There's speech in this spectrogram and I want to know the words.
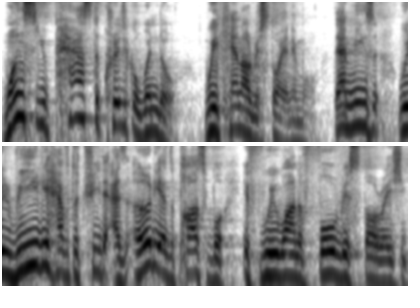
once you pass the critical window, we cannot restore anymore. That means we really have to treat it as early as possible if we want a full restoration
